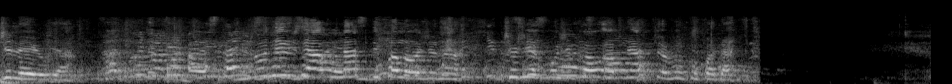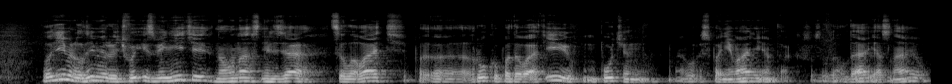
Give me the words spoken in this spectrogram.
Жалею я. Ну нельзя, у нас не положено. Чужих мужиков обнять, руку подать. Владимир Владимирович, вы извините, но у нас нельзя целовать, э, руку подавать. И Путин с пониманием так сказал, да, я знаю,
